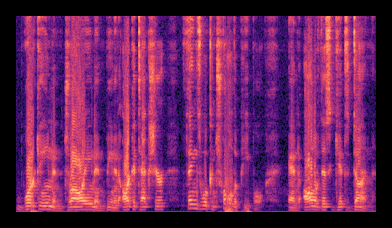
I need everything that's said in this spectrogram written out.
working and drawing and being in architecture, things will control the people, and all of this gets done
